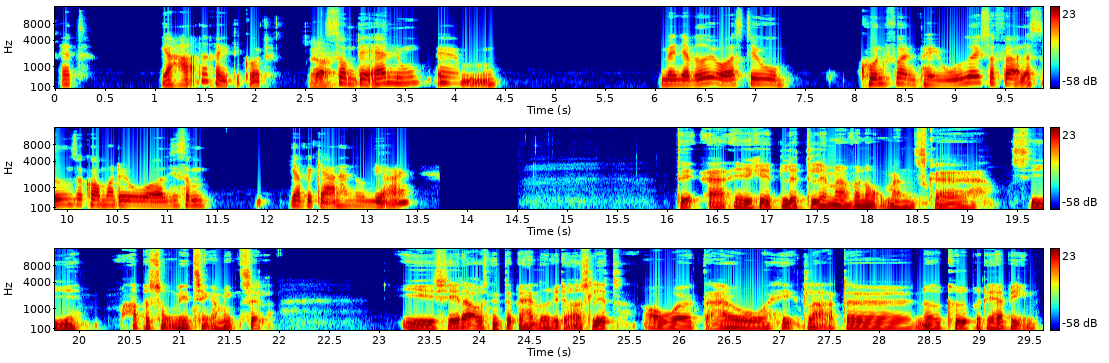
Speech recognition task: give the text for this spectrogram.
at jeg har det rigtig godt Ja. som det er nu. Øhm, men jeg ved jo også, det er jo kun for en periode, ikke? så før eller siden, så kommer det jo og ligesom, jeg vil gerne have noget mere. Ikke? Det er ikke et let dilemma, hvornår man skal sige meget personlige ting om en selv. I 6. afsnit, der behandlede vi det også lidt, og øh, der er jo helt klart øh, noget kød på det her ben.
